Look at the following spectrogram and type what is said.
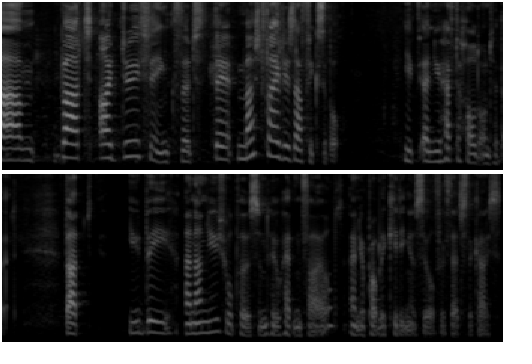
Um, but I do think that most failures are fixable, if, and you have to hold on to that. But you'd be an unusual person who hadn't failed, and you're probably kidding yourself if that's the case.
